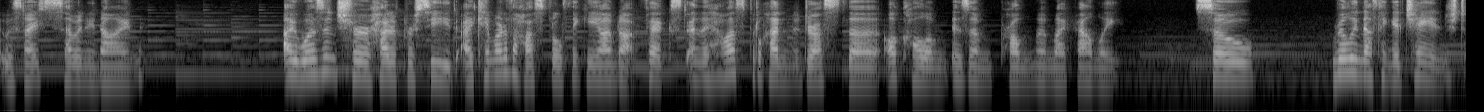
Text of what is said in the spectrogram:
It was 1979. I wasn't sure how to proceed. I came out of the hospital thinking I'm not fixed, and the hospital hadn't addressed the alcoholism problem in my family. So, really, nothing had changed.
